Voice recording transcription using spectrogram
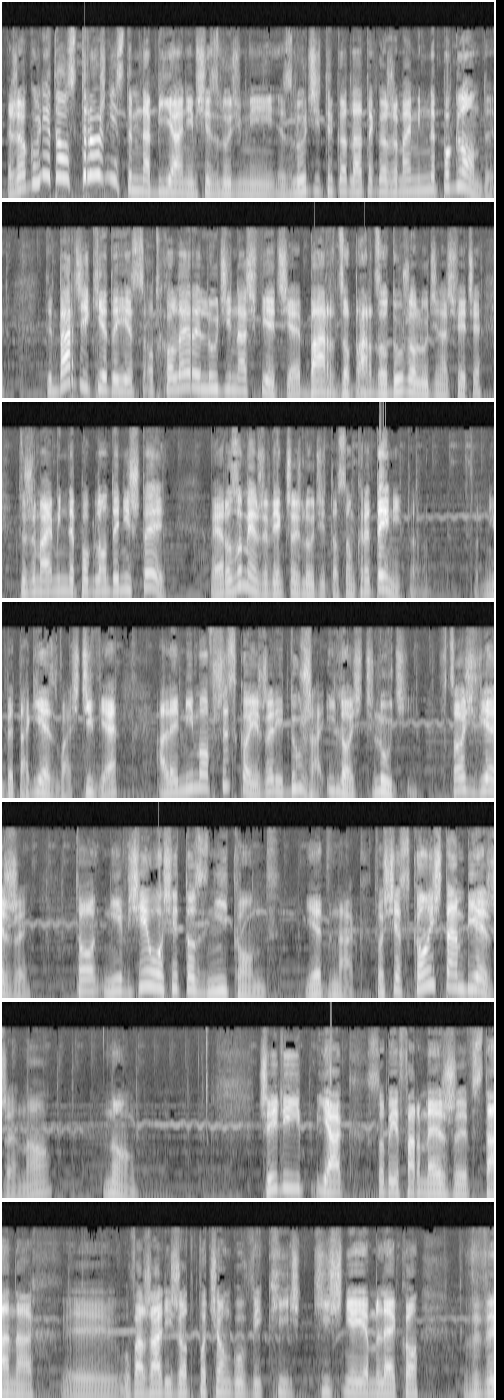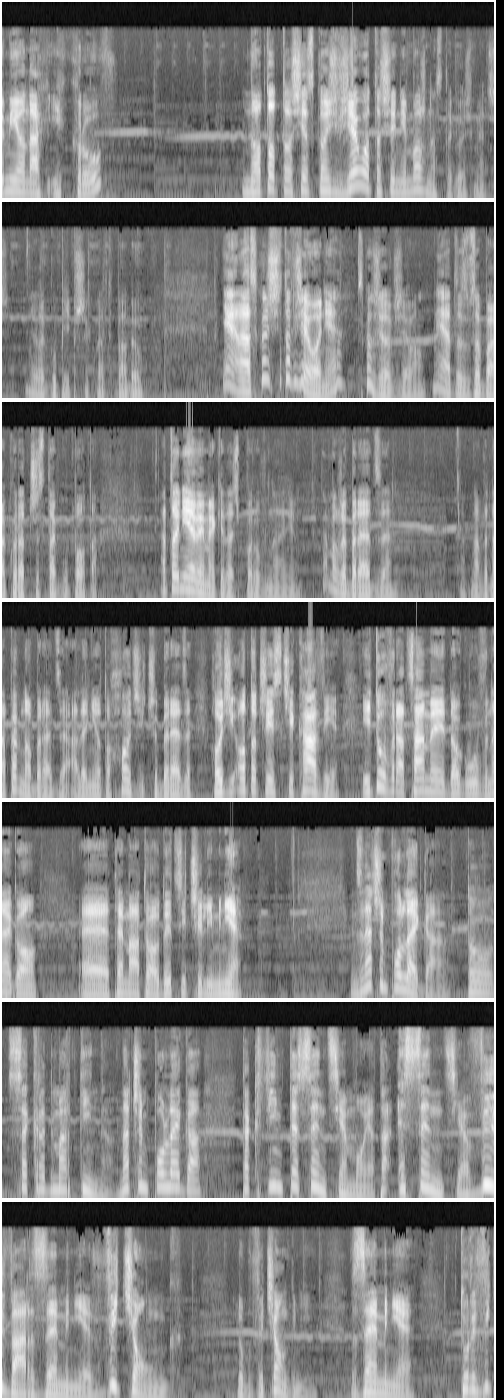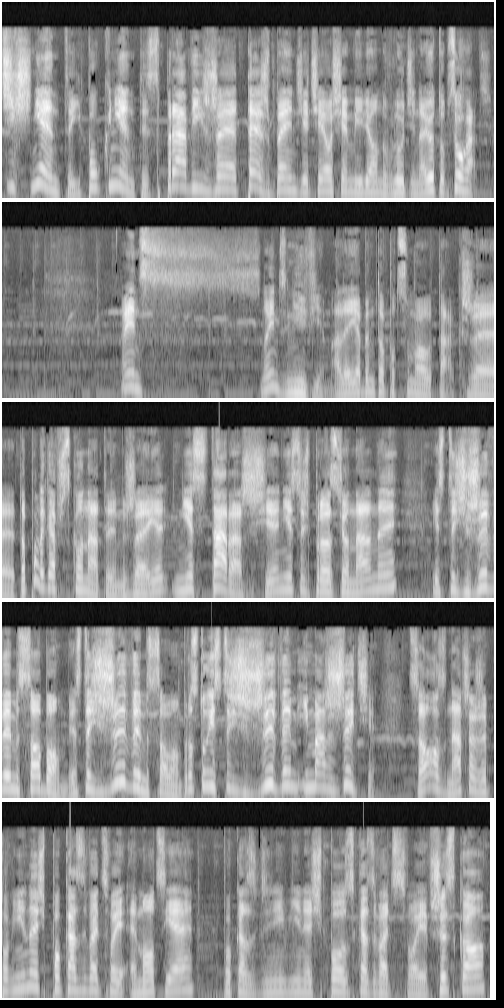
Że ogólnie to ostrożnie z tym nabijaniem się z ludźmi, z ludzi tylko dlatego, że mają inne poglądy. Tym bardziej, kiedy jest od cholery ludzi na świecie, bardzo, bardzo dużo ludzi na świecie, którzy mają inne poglądy niż ty. Bo ja rozumiem, że większość ludzi to są kretyni, to, to niby tak jest właściwie, ale mimo wszystko, jeżeli duża ilość ludzi w coś wierzy, to nie wzięło się to znikąd jednak. To się skądś tam bierze, no. No. Czyli jak sobie farmerzy w Stanach yy, uważali, że od pociągów kiś, kiśnieje mleko, w wymionach ich krów, no to to się skądś wzięło, to się nie można z tego śmiać. To głupi przykład chyba był. Nie, a skąd się to wzięło, nie? Skąd się to wzięło? Nie, to, to była akurat czysta głupota. A to nie wiem, jakie dać porównanie. A może bredzę. Nawet na pewno bredzę, ale nie o to chodzi, czy bredzę. Chodzi o to, czy jest ciekawie. I tu wracamy do głównego e, tematu audycji, czyli mnie. Więc na czym polega to sekret Martina? Na czym polega ta kwintesencja moja, ta esencja, wywar ze mnie, wyciąg lub wyciągnij ze mnie, który wyciśnięty i połknięty sprawi, że też będziecie 8 milionów ludzi na YouTube słuchać. No więc, no więc nie wiem, ale ja bym to podsumował tak, że to polega wszystko na tym, że nie starasz się, nie jesteś profesjonalny, jesteś żywym sobą, jesteś żywym sobą, po prostu jesteś żywym i masz życie, co oznacza, że powinieneś pokazywać swoje emocje, powinieneś pokazywać swoje wszystko,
